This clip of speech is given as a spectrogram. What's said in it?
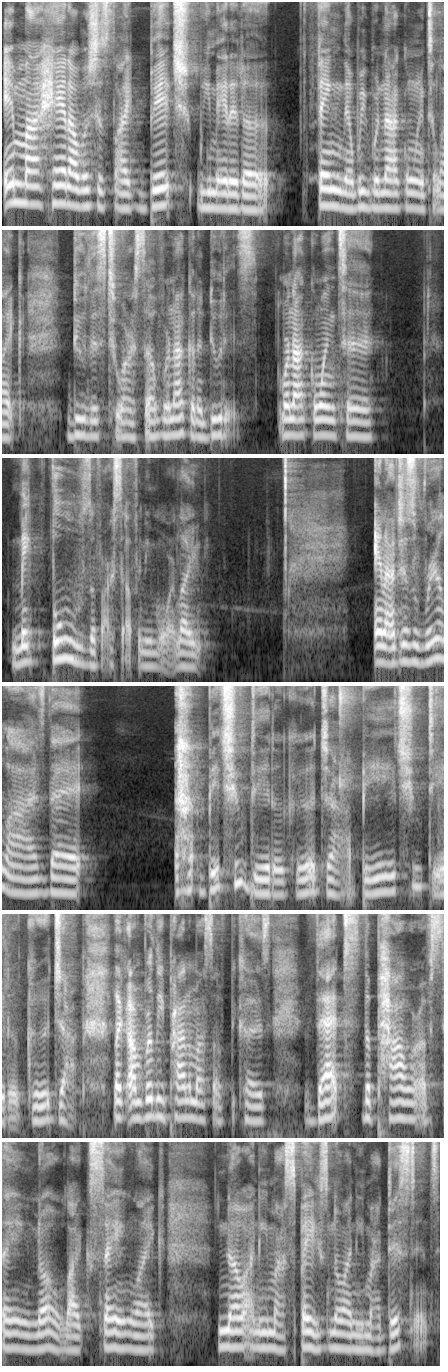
in my head, I was just like, bitch, we made it a thing that we were not going to like do this to ourselves. We're not going to do this. We're not going to make fools of ourselves anymore. Like, and I just realized that bitch, you did a good job. Bitch, you did a good job. Like, I'm really proud of myself because that's the power of saying no. Like, saying, like, No, I need my space. No, I need my distance.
